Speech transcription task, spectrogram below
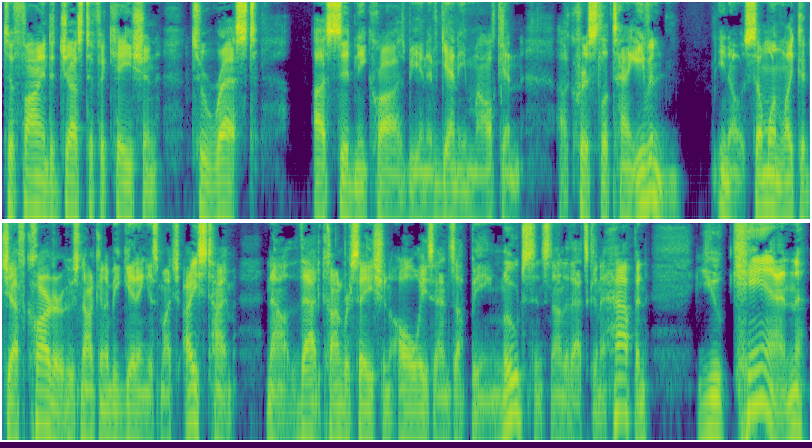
to find a justification to rest a Sidney Crosby and Evgeny Malkin, uh, Chris Letang, even you know someone like a Jeff Carter who's not going to be getting as much ice time. Now that conversation always ends up being moot since none of that's going to happen. You can,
